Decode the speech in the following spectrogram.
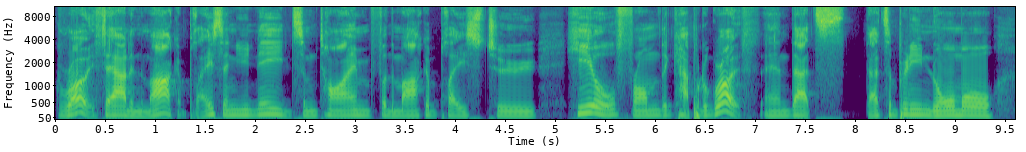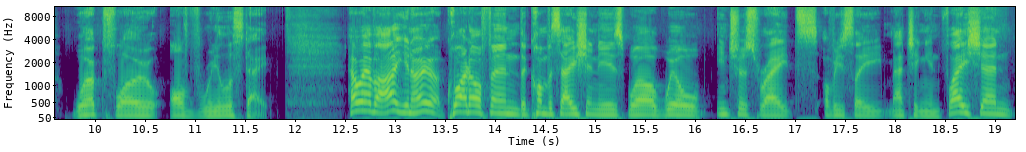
growth out in the marketplace, and you need some time for the marketplace to heal from the capital growth. And that's that's a pretty normal workflow of real estate. However, you know, quite often the conversation is, well, will interest rates obviously matching inflation,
